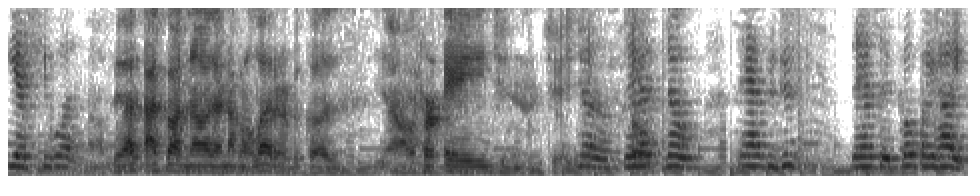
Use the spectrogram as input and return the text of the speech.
Yes, she was. Uh, see, I, I thought no, they're not gonna let her because you know her age and she, she- No, they so, had no. They had to just. They had to go by height.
